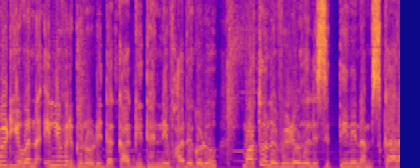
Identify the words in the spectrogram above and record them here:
ವಿಡಿಯೋವನ್ನ ಇಲ್ಲಿವರೆಗೂ ನೋಡಿದ್ದಕ್ಕಾಗಿ ಧನ್ಯವಾದಗಳು. ಮತ್ತೊಂದು ವಿಡಿಯೋದಲ್ಲಿ ಸಿಗ್ತೀನಿ. ನಮಸ್ಕಾರ.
